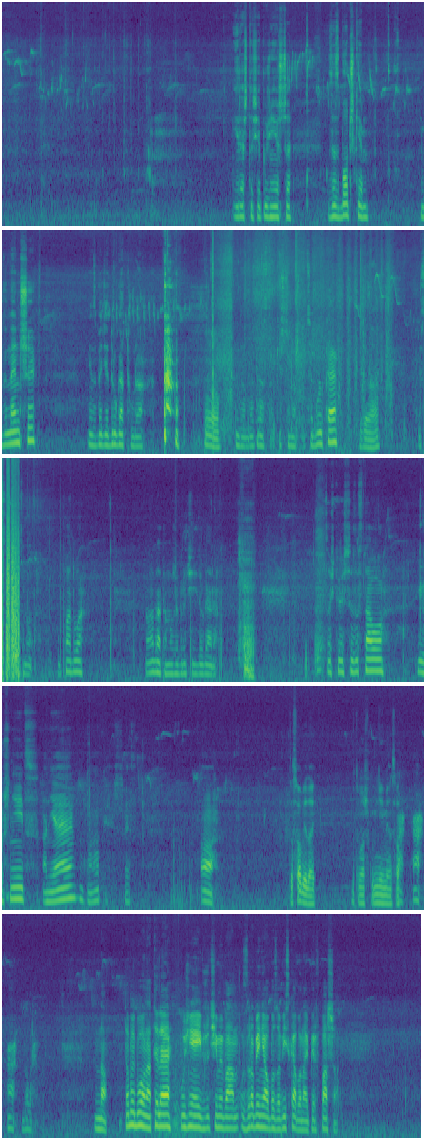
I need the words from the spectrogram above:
I resztę się później jeszcze ze zboczkiem wymęczy, więc będzie druga tura. no, Dobra, teraz tak, jeszcze masz tu cebulkę. gra. Jest to mocno upadła. No Dobra, to może wrócić do gara. Coś tu jeszcze zostało? Już nic, a nie. O, jeszcze jest. O, To sobie daj. Bo tu masz mniej mięsa. a, a, dobra. No, to by było na tyle. Później wrzucimy Wam zrobienia obozowiska, bo najpierw pasza.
